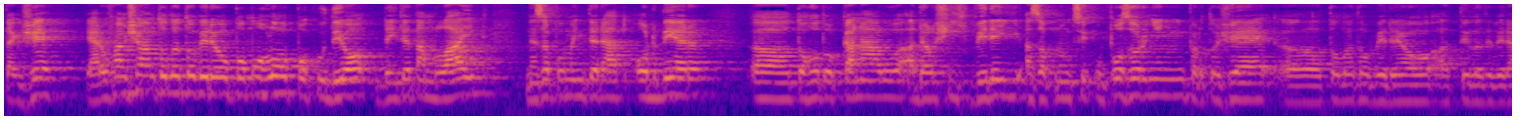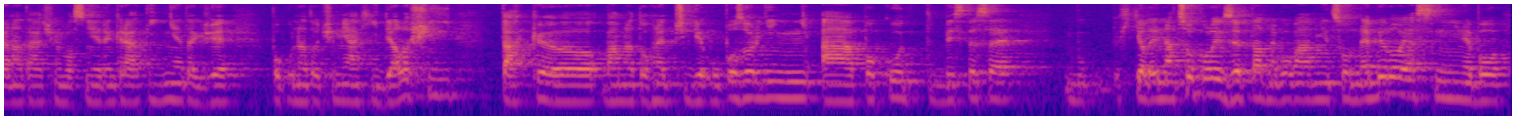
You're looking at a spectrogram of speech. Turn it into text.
Takže já doufám, že vám tohleto video pomohlo. Pokud jo, dejte tam like, nezapomeňte dát odběr, Eh, tohoto kanálu a dalších videí a zapnout si upozornění, protože eh, tohleto video a tyhle videa natáčím vlastně jedenkrát týdně, takže pokud natočím nějaký další, tak eh, vám na to hned přijde upozornění a pokud byste se chtěli na cokoliv zeptat, nebo vám něco nebylo jasný, nebo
